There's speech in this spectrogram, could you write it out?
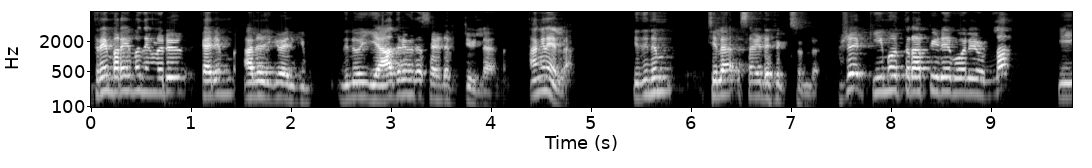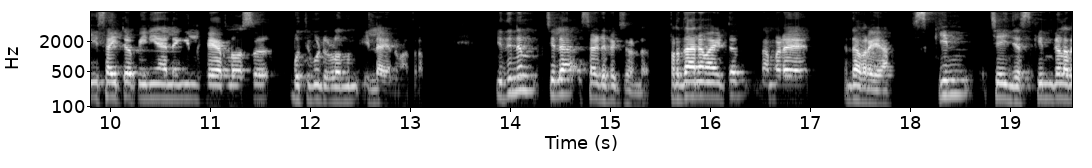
ഇത്രയും പറയുമ്പോൾ നിങ്ങളൊരു കാര്യം ആലോചിക്കുമായിരിക്കും. ഇതിന് യാതൊരുവിധ സൈഡ് എഫക്റ്റും ഇല്ല എന്ന്. അങ്ങനെയല്ല. ഇതിനും ചില സൈഡ് എഫക്ട്സ് ഉണ്ട്. പക്ഷേ കീമോതെറാപ്പിയുടെ പോലെയുള്ള ഈ സൈറ്റോപീനിയ അല്ലെങ്കിൽ ഹെയർ ലോസ് ബുദ്ധിമുട്ടുകളൊന്നും ഇല്ല എന്ന് മാത്രം. ഇതിനും ചില സൈഡ് എഫക്ട്സ് ഉണ്ട്. പ്രധാനമായിട്ടും നമ്മുടെ എന്താ പറയുക skin change skin colour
